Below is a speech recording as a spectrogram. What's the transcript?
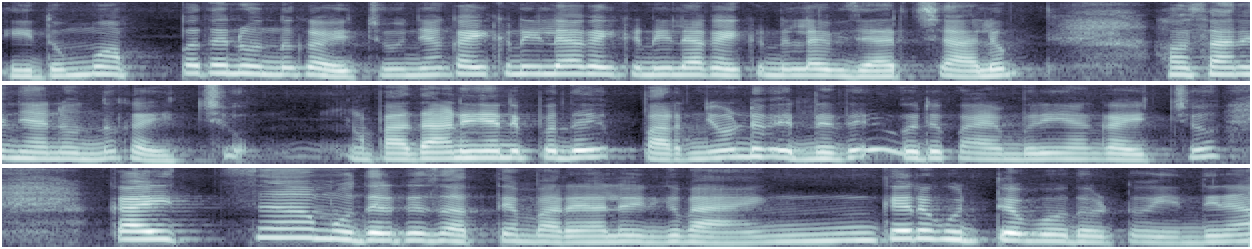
ഇതും അപ്പം തന്നെ ഒന്ന് കഴിച്ചു. ഞാൻ കഴിക്കണില്ല കഴിക്കണില്ല കഴിക്കണില്ല വിചാരിച്ചാലും അവസാനം ഞാനൊന്ന് കഴിച്ചു. അപ്പോൾ അതാണ് ഞാനിപ്പോൾ ഇത് പറഞ്ഞുകൊണ്ട് വരുന്നത്. ഒരു പഴംപൊരി ഞാൻ കഴിച്ചു. കഴിച്ച മുതൽക്ക് സത്യം പറയാലോ എനിക്ക് ഭയങ്കര കുറ്റബോധം കേട്ടോ എന്തിനാ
